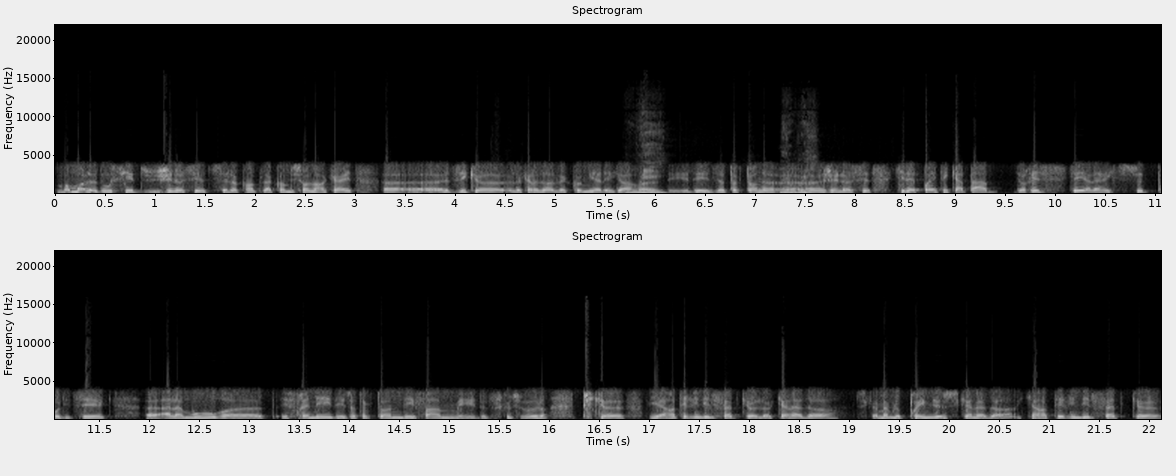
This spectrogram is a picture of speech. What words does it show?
Moi, le dossier du génocide, tu sais, là, quand la commission d'enquête euh, euh, a dit que le Canada avait commis à l'égard Oui. euh, des, des Autochtones un, Ben oui. un génocide, qu'il n'ait pas été capable de résister à la rectitude politique, euh, à l'amour euh, effréné des Autochtones, des femmes et de tout ce que tu veux, là, puis qu'il a entériné le fait que le Canada, c'est quand même le premier ministre du Canada qui a entériné le fait que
